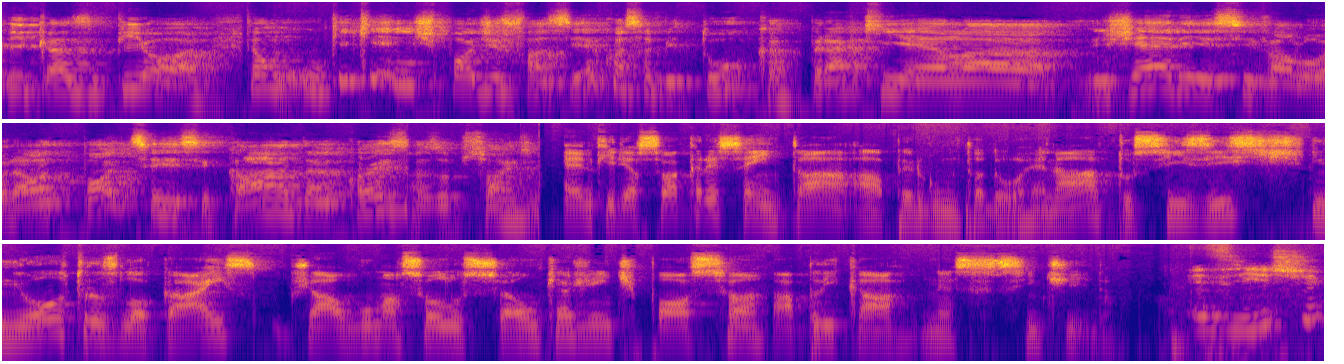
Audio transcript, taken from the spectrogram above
Fica pior. Então, o que, que a gente pode fazer com essa bituca para que ela gere esse valor? Ela pode ser reciclada? Quais as opções? É, eu queria só acrescentar a pergunta do Renato se existe em outros locais já alguma solução que a gente possa aplicar nesse sentido. Existe,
